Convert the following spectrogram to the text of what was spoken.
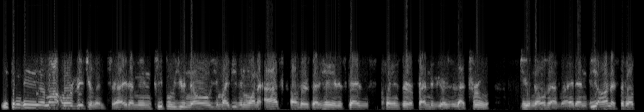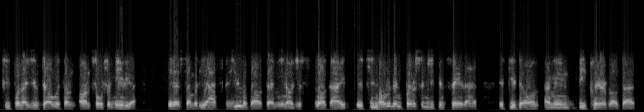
you can be a lot more vigilant, right? I mean, people you know, you might even want to ask others that, hey, this guy claims they're a friend of yours. Is that true? Do you know them, right? And be honest about people that you've dealt with on, on social media. You know, if somebody asks you about them, you know, just look, I if you know them in person, you can say that. If you don't, I mean, be clear about that.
